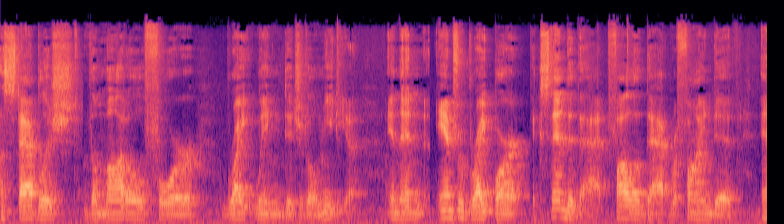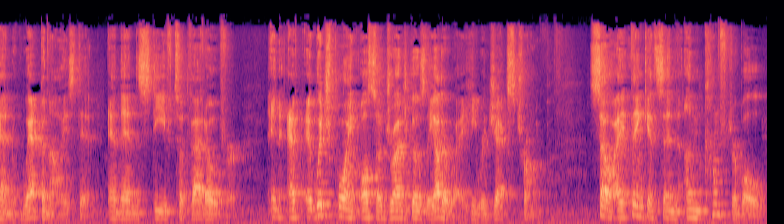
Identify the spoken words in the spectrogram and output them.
established the model for right wing digital media. And then Andrew Breitbart extended that, followed that, refined it, and weaponized it. And then Steve took that over. And at, at which point, also, Drudge goes the other way. He rejects Trump. So I think it's an uncomfortable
